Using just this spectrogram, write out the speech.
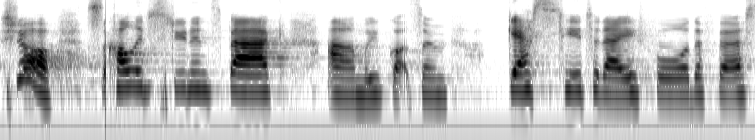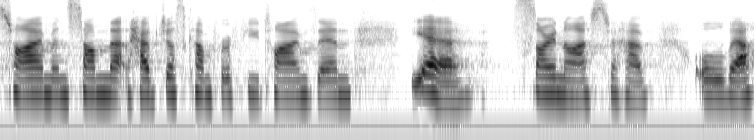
sure. So, college students back. Um, we've got some guests here today for the first time, and some that have just come for a few times. And yeah, so nice to have all of our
